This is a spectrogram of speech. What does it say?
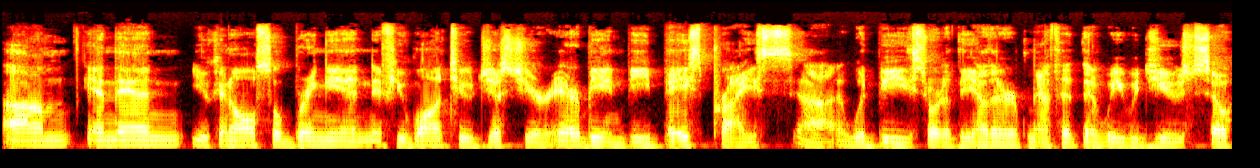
um, and then you can also bring in, if you want to, just your Airbnb base price uh, would be sort of the other method that we would use. So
